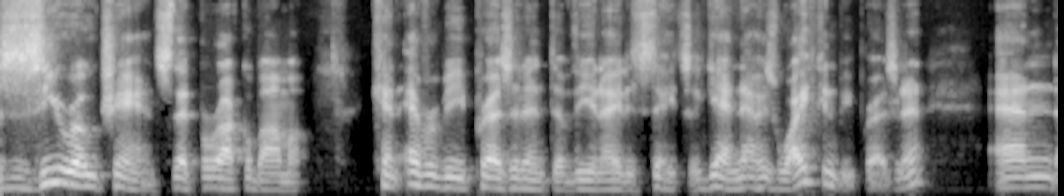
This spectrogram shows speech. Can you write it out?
zero chance that Barack Obama can ever be president of the United States again. Now his wife can be president. And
